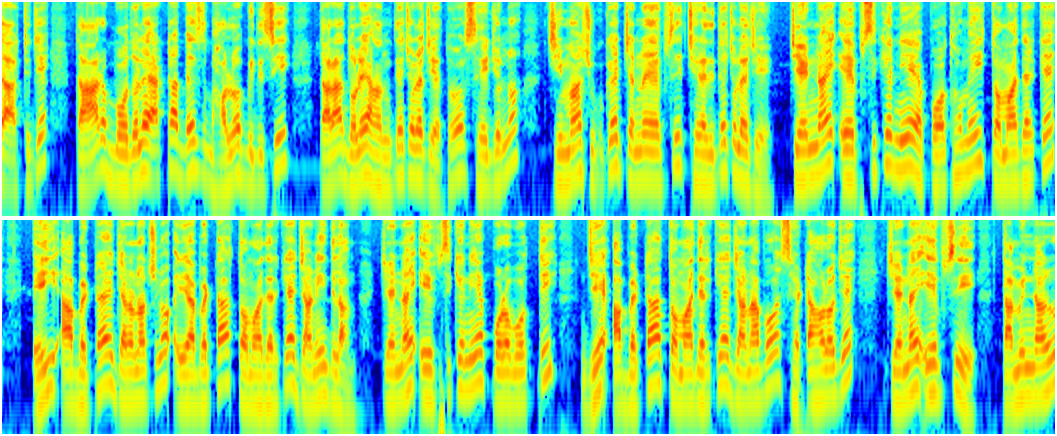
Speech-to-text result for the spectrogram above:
যাচ্ছে যে, তার বদলে একটা বেশ ভালো বিদেশি তারা দলে আনতে চলেছে। তো সেই জন্য চিমা চুকুকে চেন্নাই এফসি ছেড়ে দিতে চলেছে। চেন্নাই এফসিকে নিয়ে প্রথমেই তোমাদেরকে এই আপডেটটাই জানানো ছিল। এই আপডেটটা তোমাদেরকে জানিয়ে দিলাম। চেন্নাই এফসিকে নিয়ে পরবর্তী যে আপডেটটা তোমাদেরকে জানাব, সেটা হলো যে, চেন্নাই এফসি তামিলনাড়ু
